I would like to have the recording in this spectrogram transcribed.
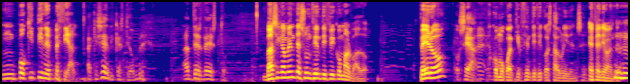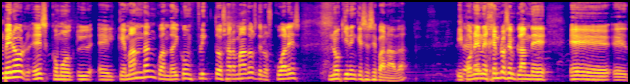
un poquitín especial. ¿A qué se dedica este hombre? Antes de esto. Básicamente es un científico malvado. Pero, O sea, como cualquier científico estadounidense. efectivamente, pero es como el que mandan cuando hay conflictos armados de los cuales no quieren que se sepa nada. Y sea, ponen eh, ejemplos en plan de, eh, eh,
